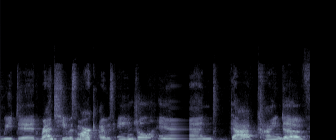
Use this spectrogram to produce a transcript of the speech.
we did Rent. He was Mark, I was Angel. And that kind of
